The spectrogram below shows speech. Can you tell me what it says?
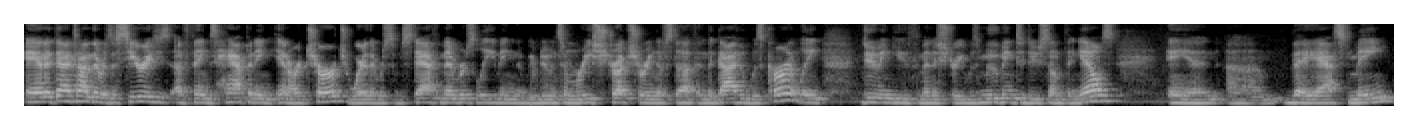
And at that time, there was a series of things happening in our church where there were some staff members leaving, that we were doing some restructuring of stuff. And the guy who was currently doing youth ministry was moving to do something else. And um, they asked me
